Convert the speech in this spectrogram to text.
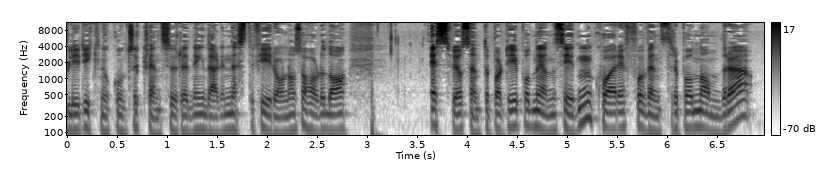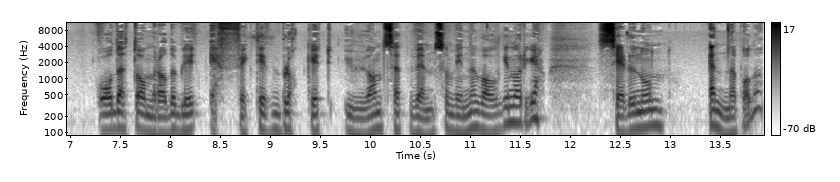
blir ikke noe konsekvensutredning der de neste fire årene. Og så har du da SV og Senterpartiet på den ene siden, KrF og Venstre på den andre. Og dette området blir effektivt blokket uansett hvem som vinner valget i Norge. Ser du noen ende på det?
